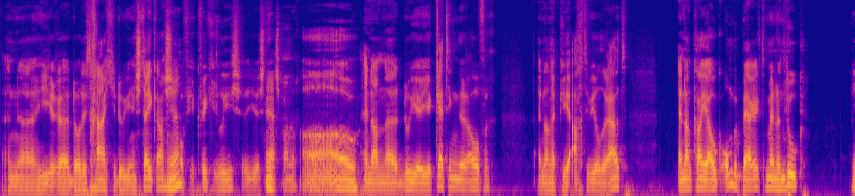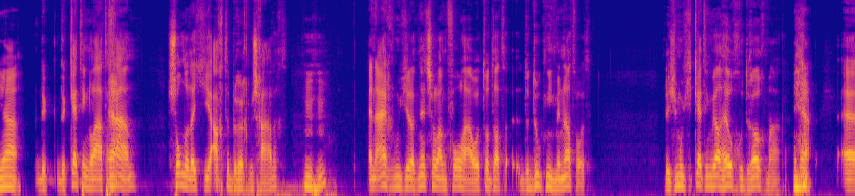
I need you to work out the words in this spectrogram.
En eh, hier eh, door dit gaatje doe je een steekas Ja. of je quick release, je snelspanner. Oh. En dan eh, doe je je ketting erover. En dan heb je je achterwiel eruit. En dan kan je ook onbeperkt met een doek Ja. de, de ketting laten Ja. gaan. Zonder dat je je achterbrug beschadigt. Mhm. En eigenlijk moet je dat net zo lang volhouden totdat de doek niet meer nat wordt. Dus je moet je ketting wel heel goed droog maken. Ja. Eh,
